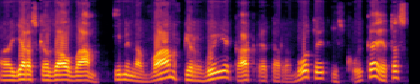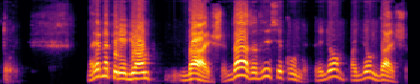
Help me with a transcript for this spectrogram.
Э, я рассказал вам, именно вам впервые, как это работает и сколько это стоит. Наверное, перейдем дальше. Да, за 2 секунды. Перейдем, пойдем дальше.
